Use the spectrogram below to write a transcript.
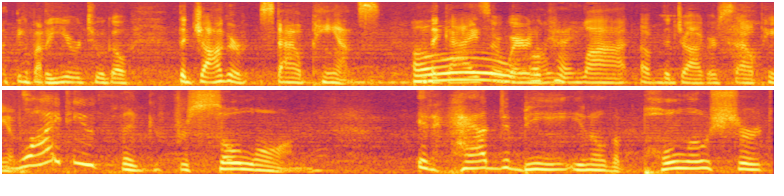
I think about a year or two ago. The jogger style pants. Oh, the guys are Oh, wearing okay. a lot of the jogger style pants. Why do you think for so long it had to be, you know, the polo shirt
